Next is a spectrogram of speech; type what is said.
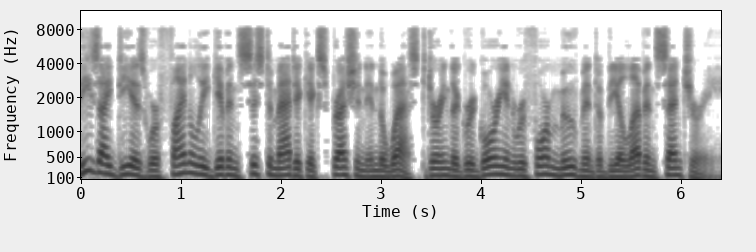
These ideas were finally given systematic expression in the West during the Gregorian reform movement of the 11th century.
